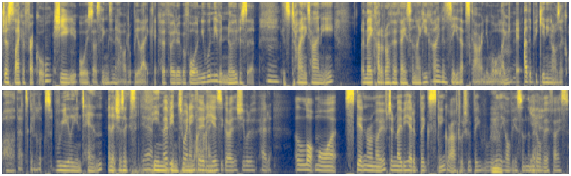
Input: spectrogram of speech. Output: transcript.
just like a freckle. She always does things now. It'll be like, like her photo before, and you wouldn't even notice it. Mm. It's tiny, tiny. And they cut it off her face, and like you can't even see that scar anymore. Like Mm. at the beginning, I was like, "Oh, that's gonna look so really intense," and it's just like this Yeah, thin, maybe thin, thin 20, 30 line. years ago, she would have had a lot more skin removed and maybe had a big skin graft, which would be really obvious in the middle of her face.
